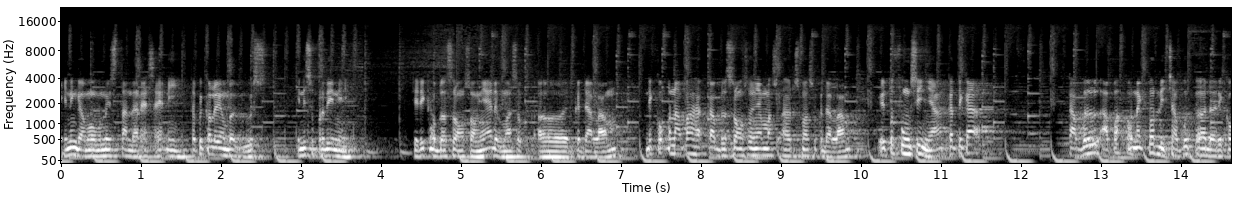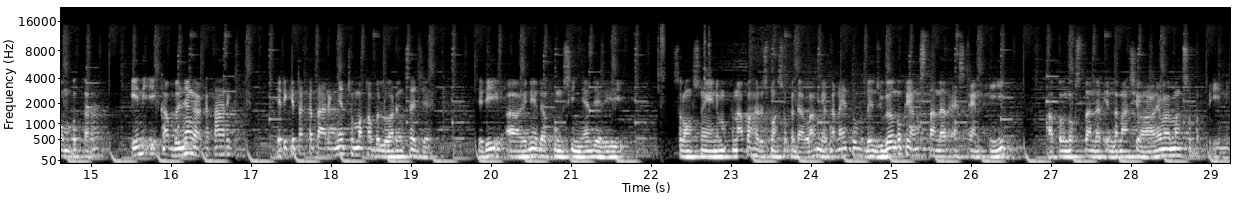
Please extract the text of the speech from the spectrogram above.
Ini nggak memenuhi standar SNI tapi kalau yang bagus ini seperti ini. Jadi kabel selongsongnya ada masuk uh, ke dalam. Ini kok kenapa kabel selongsongnya masuk harus masuk ke dalam? Itu fungsinya ketika kabel apa konektor dicabut uh, dari komputer ini kabelnya nggak ketarik. Jadi kita ketariknya cuma kabel luarnya saja. Jadi uh, ini ada fungsinya. Jadi selongsongnya ini kenapa harus masuk ke dalam? Ya karena itu. Dan juga untuk yang standar SNI atau untuk standar internasionalnya memang seperti ini.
